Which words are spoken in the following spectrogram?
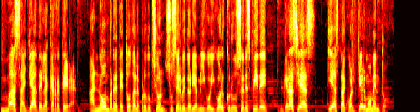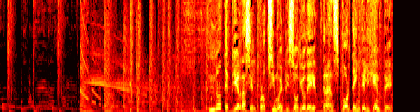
más allá de la carretera. A nombre de toda la producción, su servidor y amigo Igor Cruz se despide. Gracias y hasta cualquier momento. No te pierdas el próximo episodio de Transporte Inteligente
